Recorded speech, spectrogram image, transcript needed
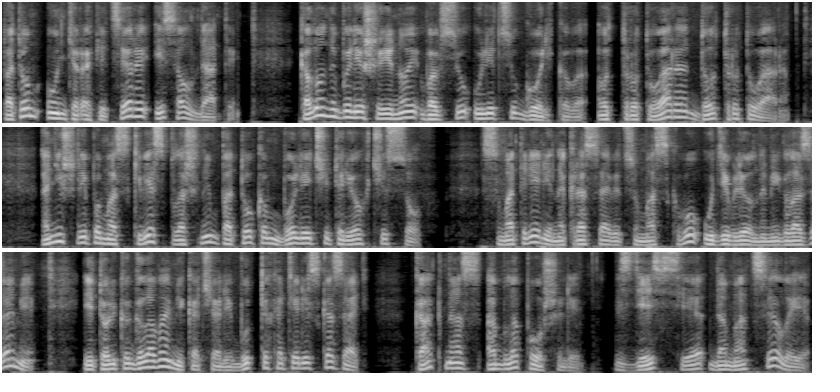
потом унтер-офицеры и солдаты. Колонны были шириной во всю улицу Горького, от тротуара до тротуара. Они шли по Москве сплошным потоком более четырех часов. Смотрели на красавицу Москву удивленными глазами и только головами качали, будто хотели сказать, как нас облапошили, здесь все дома целые.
